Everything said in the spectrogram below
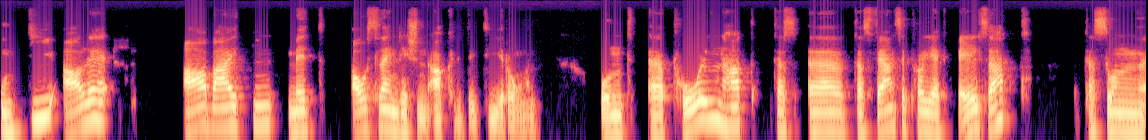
und die alle arbeiten mit ausländischen Akkreditierungen. Und äh, Polen hat das, äh, das Fernsehprojekt Belsat, das so ein,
